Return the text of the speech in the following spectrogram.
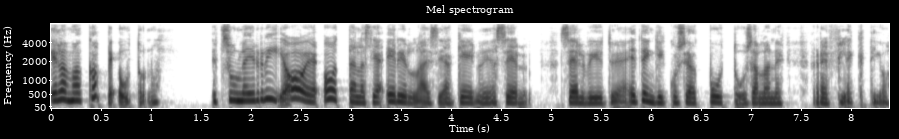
elämä on kapeutunut, että sulle ei ole, ole tällaisia erilaisia keinoja sel- selviytyä, etenkin kun sieltä puuttuu sellainen reflektio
